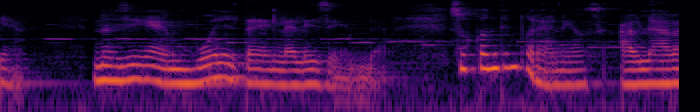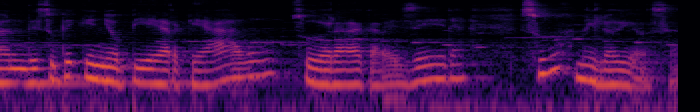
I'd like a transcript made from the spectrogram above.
Aspasia nos llega envuelta en la leyenda. Sus contemporáneos hablaban de su pequeño pie arqueado, su dorada cabellera, su voz melodiosa.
